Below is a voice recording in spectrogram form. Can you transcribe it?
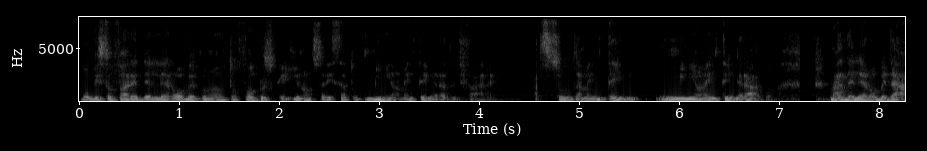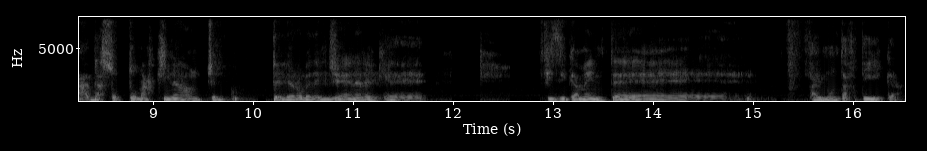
ho visto fare delle robe con un autofocus che io non sarei stato minimamente in grado di fare. Assolutamente in, minimamente in grado. Ma delle robe da, da sottomacchina, cioè, delle robe del genere che fisicamente fai molta fatica.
